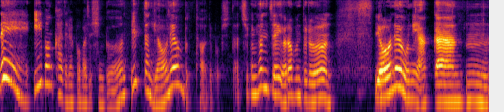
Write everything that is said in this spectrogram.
네, 2번 카드를 뽑아주신 분. 일단 연애운부터 어디 봅시다. 지금 현재 여러분들은 연애운이 약간 음,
